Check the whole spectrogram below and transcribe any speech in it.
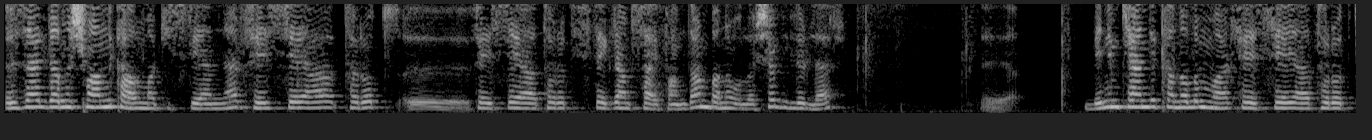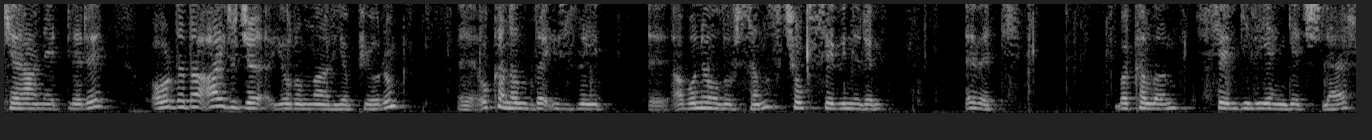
özel danışmanlık almak isteyenler FSA Tarot e, FSA Tarot Instagram sayfamdan bana ulaşabilirler. E, benim kendi kanalım var FSA Tarot Kehanetleri. Orada da ayrıca yorumlar yapıyorum. E, o kanalı da izleyip e, abone olursanız çok sevinirim. Evet. Bakalım sevgili yengeçler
